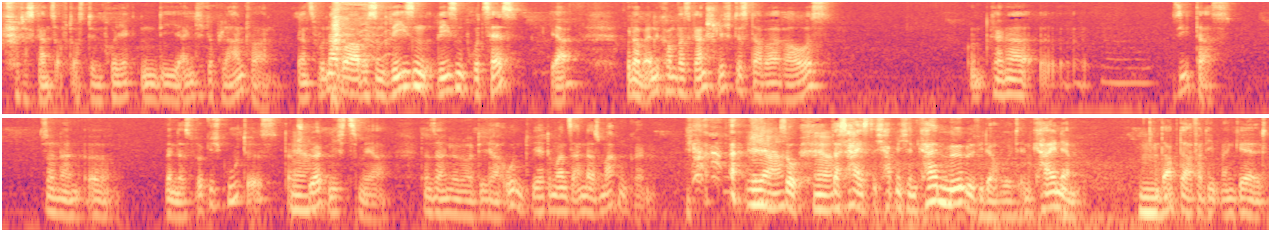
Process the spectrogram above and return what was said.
führt das ganz oft aus den Projekten, die eigentlich geplant waren. Ganz wunderbar, aber es ist ein riesen, riesen Prozess. Ja? Und am Ende kommt was ganz Schlichtes dabei raus, und keiner äh, sieht das. Sondern äh, wenn das wirklich gut ist, dann ja. stört nichts mehr. Dann sagen die Leute, ja und, wie hätte man es anders machen können? ja. So, ja. Das heißt, ich habe mich in keinem Möbel wiederholt, in keinem. Mhm. Und ab da verdient man Geld.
